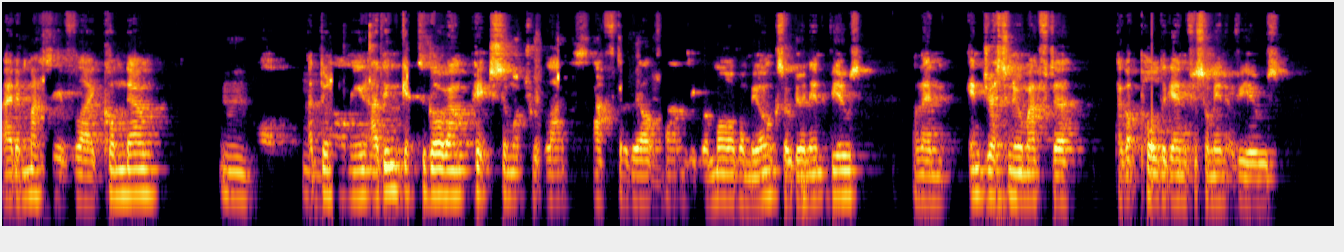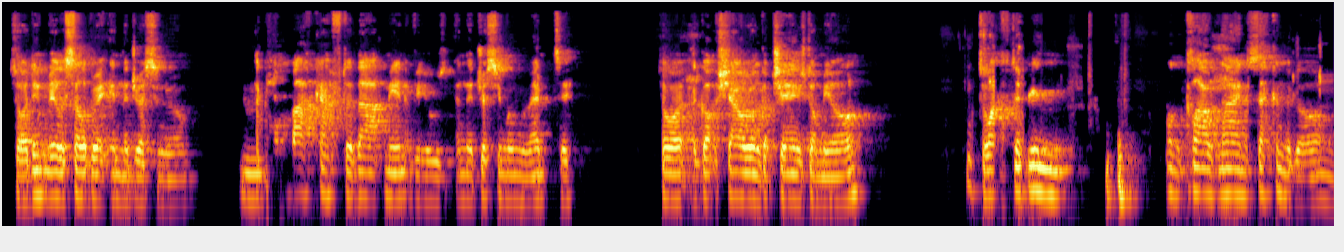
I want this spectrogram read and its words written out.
I had a massive like come down. Mm. I don't know. I mean, I didn't get to go around pitch so much with lads after the off fans. It were more on my own because I was doing interviews, and then in dressing room after, I got pulled again for some interviews. So I didn't really celebrate in the dressing room. Hmm. I came back after that, my interviews, and the dressing room were empty. So I, I got a shower and got changed on my own. So after being on cloud nine a second ago. Hmm.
